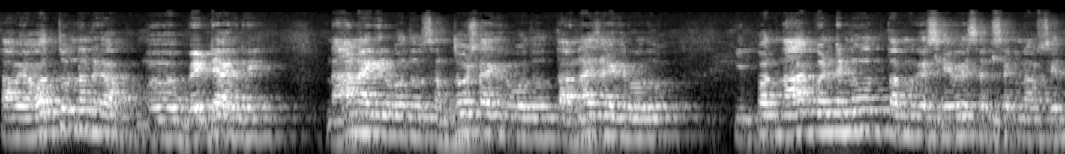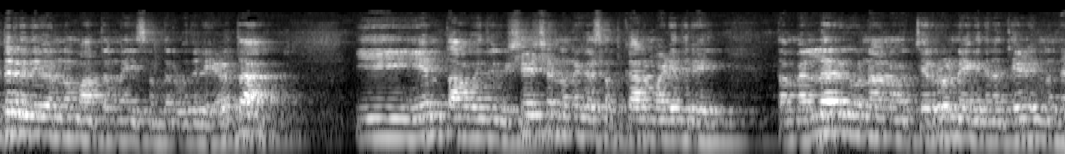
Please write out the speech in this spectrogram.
ತಾವು ಯಾವತ್ತೂ ನನಗೆ ಭೇಟಿ ಆಗಲಿ. ನಾನಾಗಿರ್ಬೋದು, ಸಂತೋಷ ಆಗಿರ್ಬೋದು, ತಾನಾಜ್ ಆಗಿರ್ಬೋದು. ಇಪ್ಪತ್ನಾಲ್ಕು ಗಂಟೆನೂ ತಮಗೆ ಸೇವೆ ಸಲ್ಲಿಸೋಕೆ ನಾವು ಸಿದ್ಧರಿದ್ದೀವಿ ಅನ್ನೋ ಮಾತನ್ನು ಈ ಸಂದರ್ಭದಲ್ಲಿ ಹೇಳ್ತಾ, ಈ ಏನು ತಾವು ಇದು ವಿಶೇಷ ನನಗೆ ಸತ್ಕಾರ ಮಾಡಿದ್ರಿ. ತಮ್ಮೆಲ್ಲರಿಗೂ ನಾನು ಚಿರಋಣಿಯಾಗಿದ್ದೀನಿ ಅಂತ ಹೇಳಿ ನನ್ನ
